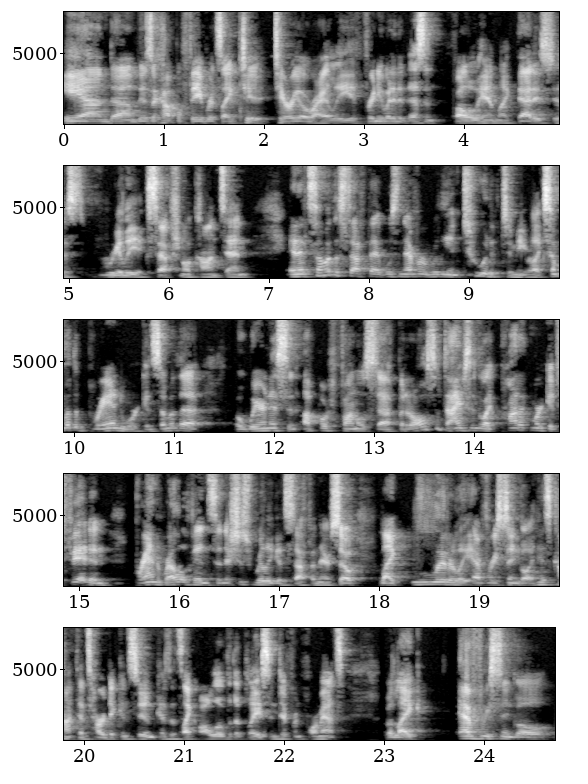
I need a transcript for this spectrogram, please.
And um, there's a couple favorites like T- Terry O'Reilly. For anybody that doesn't follow him, like that is just really exceptional content. And it's some of the stuff that was never really intuitive to me, like some of the brand work and some of the awareness and upper funnel stuff. But it also dives into like product market fit and brand relevance. And there's just really good stuff in there. So like literally every single, and his content's hard to consume because it's like all over the place in different formats. But like every single,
